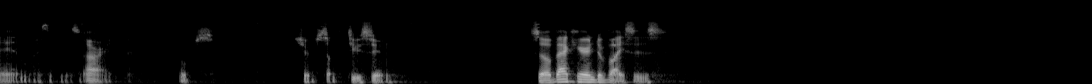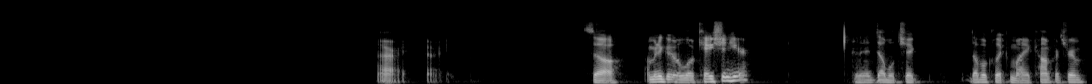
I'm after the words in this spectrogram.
And licenses. All right. Oops. Showed something too soon. So back here in devices. All right, all right. So I'm going to go to location here and then double check, double click my conference room.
